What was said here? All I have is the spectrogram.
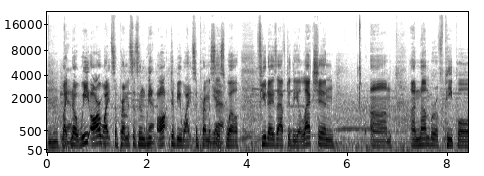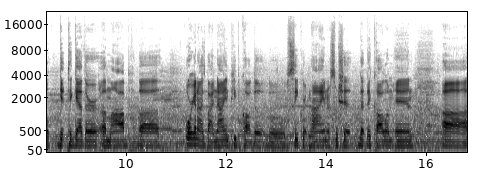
mhm, like yeah. no, we are white supremacists, and we Yeah. ought to be white supremacists. Yeah. Well, a few days after the election, um, a number of people get together, a mob. Uh, organized by nine people called the, the Secret Nine or some shit that they call them, and uh,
